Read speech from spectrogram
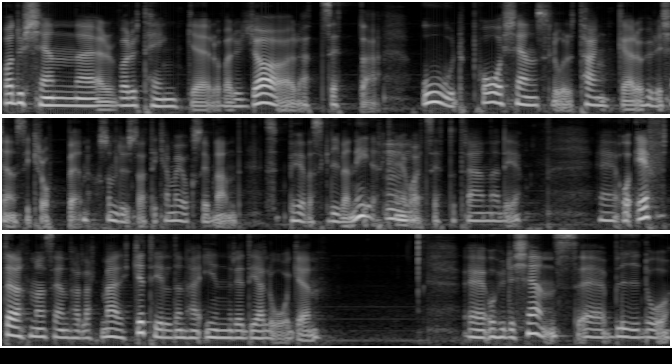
vad du känner, vad du tänker och vad du gör. Att sätta ord på känslor, tankar och hur det känns i kroppen. Som du sa, att det kan man ju också ibland behöva skriva ner. Det kan mm. ju vara ett sätt att träna det. Och efter att man sen har lagt märke till den här inre dialogen Eh, och hur det känns, eh, bli då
